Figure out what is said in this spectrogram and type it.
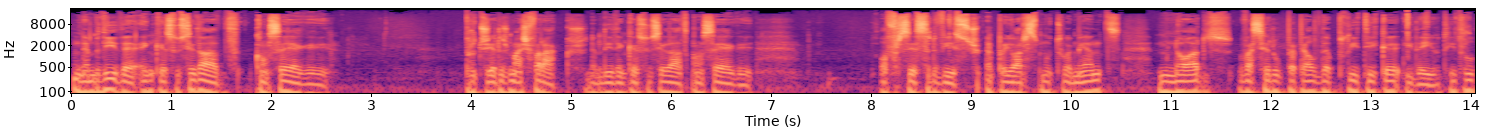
na medida em que a sociedade consegue proteger os mais fracos, na medida em que a sociedade consegue oferecer serviços, apoiar-se mutuamente, menor vai ser o papel da política, e daí o título,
